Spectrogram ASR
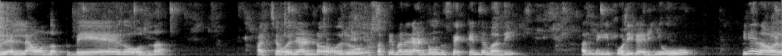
ഇതെല്ലാം ഒന്ന് വേഗം ഒന്ന് പച്ച ഒരു രണ്ടോ ഒരു സത്യം പറഞ്ഞാൽ രണ്ട് മൂന്ന് സെക്കൻഡ് മതി. അല്ലെങ്കിൽ പൊടി കരിഞ്ഞു പോവും. ഇനി നമ്മൾ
